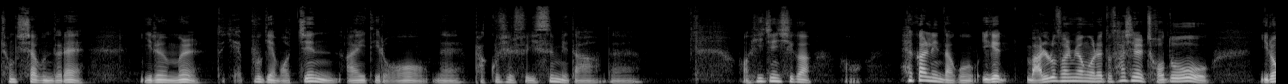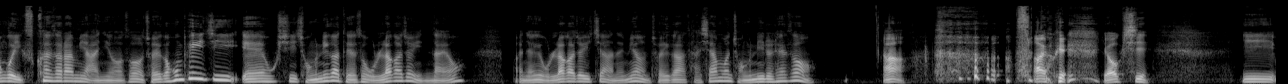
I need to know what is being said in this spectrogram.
청취자분들의 이름을 또 예쁘게 멋진 아이디로 네, 바꾸실 수 있습니다. 네. 어, 희진 씨가 어, 헷갈린다고 이게 말로 설명을 해도 사실 저도 이런 거 익숙한 사람이 아니어서 저희가 홈페이지에 혹시 정리가 돼서 올라가져 있나요? 만약에 올라가져 있지 않으면 저희가 다시 한번 정리를 해서 아, 아 여기 역시 이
